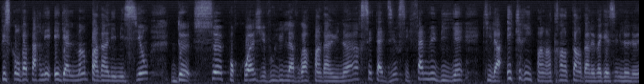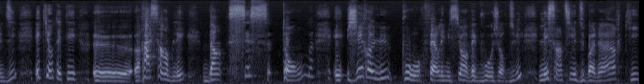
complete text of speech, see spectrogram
puisqu'on va parler également pendant l'émission de ce pourquoi j'ai voulu l'avoir pendant une heure, c'est-à-dire ces fameux billets qu'il a écrits pendant 30 ans dans le magazine Le Lundi et qui ont été euh, rassemblés dans six tomes. Et j'ai relu, pour faire l'émission avec vous aujourd'hui, Les Sentiers du Bonheur qui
